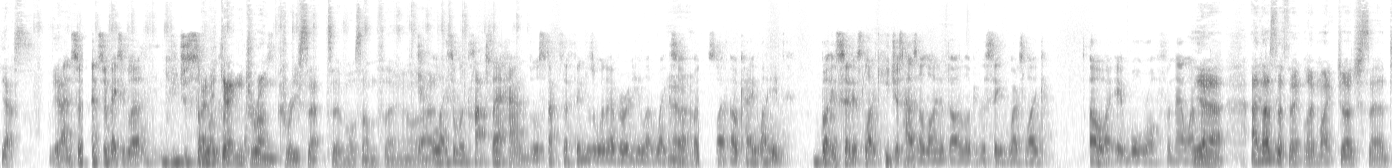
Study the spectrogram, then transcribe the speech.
Yes, yeah. and so and so basically you just someone Maybe getting drunk resets him or something. Or yeah, uh, like someone claps their hands or snaps their fingers or whatever, and he like wakes Yeah. up. And it's like okay, like it, but instead it's like he just has a line of dialogue in the scene where it's like, oh, it wore off, and now I'm yeah, ready. and that's the thing. Like Mike Judge said,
